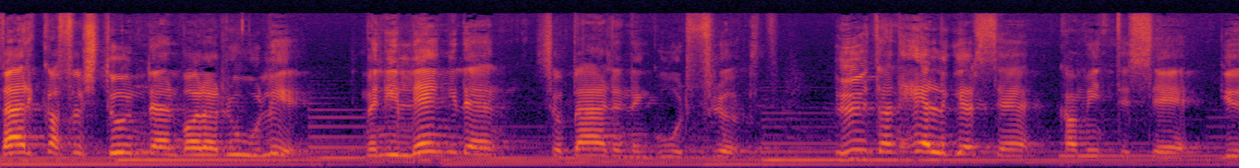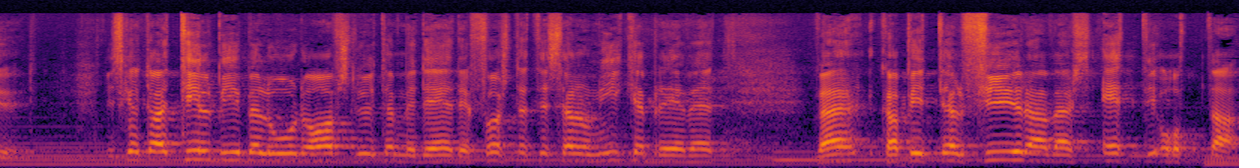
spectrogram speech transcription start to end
verkar för stunden vara rolig, men i längden så bär den en god frukt. Utan helgelse kan vi inte se Gud. Vi ska ta ett till bibelord och avsluta med det. Det första Thessalonikerbrevet kapitel 4, vers 1-8.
